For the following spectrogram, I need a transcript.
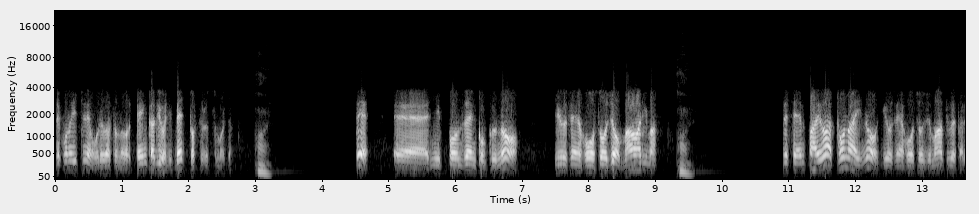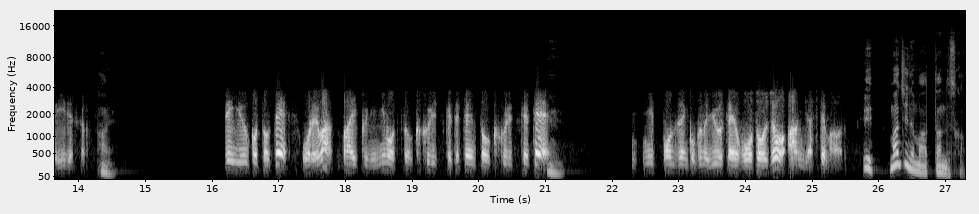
で、この1年俺はその演歌デュオにベットするつもりだ。はいで、えー日本全国の有線放送所を回ります。はいで、先輩は都内の有線放送所回ってくれたらいいですから。はいっていうことで、俺はバイクに荷物をくくりつけて、テントをくくりつけて、え日本全国の有線放送所を暗夜して回る。ええマジでもあったんですか？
